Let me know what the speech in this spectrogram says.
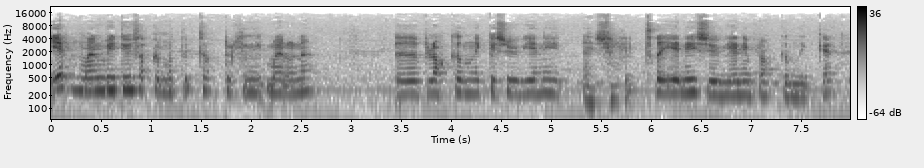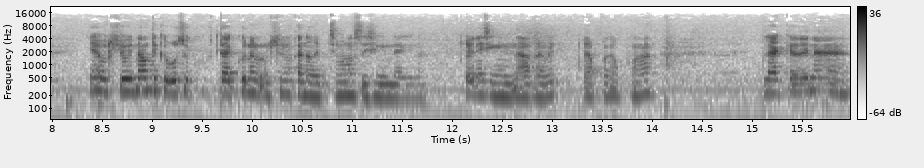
Ya, main video sakit matut tak tulis mana. Блоккерникка сувиани триани сувиани блоккерникка я уллуинартакерусуккук тааккунан уллунеқанеритсимернерс исигиннаагина қиуни сигиннааравит қиарпангерпунга лакерина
